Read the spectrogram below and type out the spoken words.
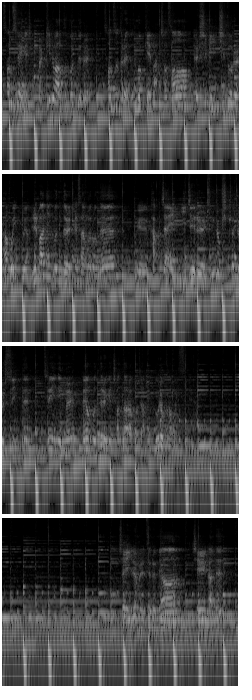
선수에게 정말 필요한 부분들을 선수들의 눈높이에 맞춰서 열심히 지도를 하고 있고요. 일반인분들 대상으로는 그 각자의 니즈를 충족시켜 줄 수 있는 트레이닝을 회원분들에게 전달하고자 노력하고 있습니다. 제 이름을 들으면 제일 가는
